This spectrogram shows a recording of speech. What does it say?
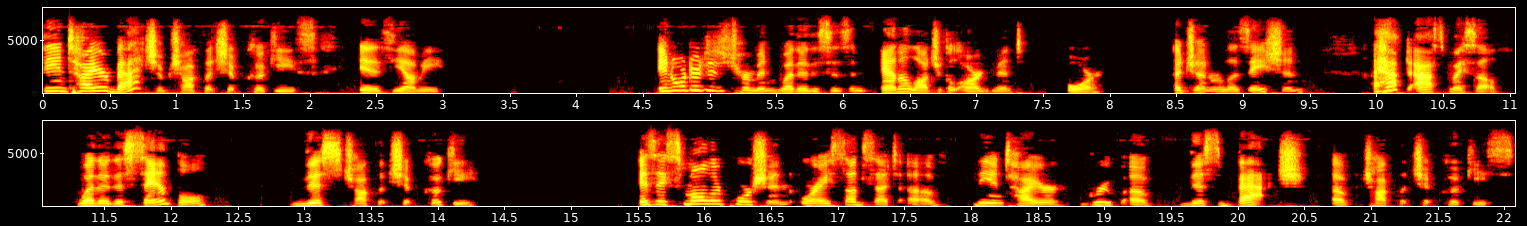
the entire batch of chocolate chip cookies is yummy. In order to determine whether this is an analogical argument or a generalization, I have to ask myself whether the sample, this chocolate chip cookie, is a smaller portion or a subset of the entire group of this batch of chocolate chip cookies.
